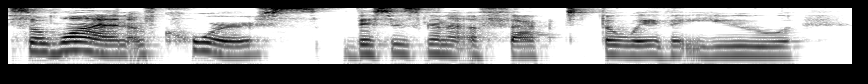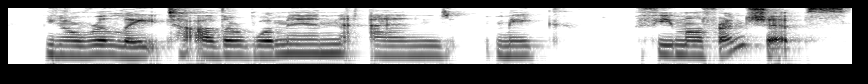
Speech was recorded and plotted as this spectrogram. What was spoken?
So, one, of course, this is going to affect the way that you you know, relate to other women and make female friendships.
